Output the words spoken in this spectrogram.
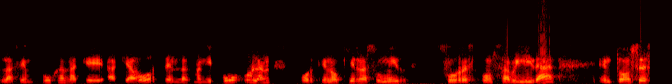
las empujan a que, a que aborten, las manipulan porque no quieren asumir su responsabilidad. Entonces,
